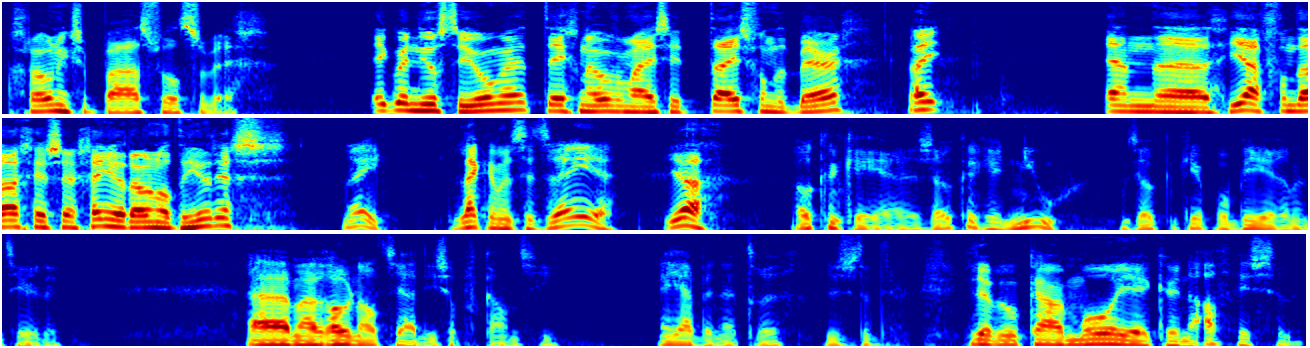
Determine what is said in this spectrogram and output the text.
Groningse Paasvuldseweg. Ik ben Niels de Jonge, tegenover mij zit Thijs van den Berg. Hoi. En eh, ja, vandaag is er geen Ronald Hinrichs. Nee, lekker met z'n tweeën. Ja, Ook een keer, is ook een keer nieuw. Moet ook een keer proberen natuurlijk. Eh, maar Ronald, ja, die is op vakantie. En jij bent net terug. Dus dat, we hebben elkaar mooi kunnen afwisselen.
